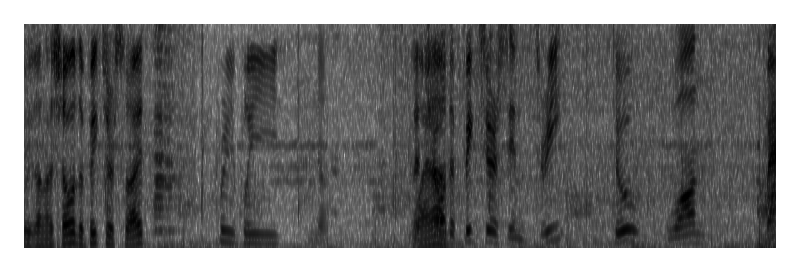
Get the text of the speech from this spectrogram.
We're gonna show the pictures, right? Pretty please. No. Let's Why show not? the pictures in three, two, one, bam!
